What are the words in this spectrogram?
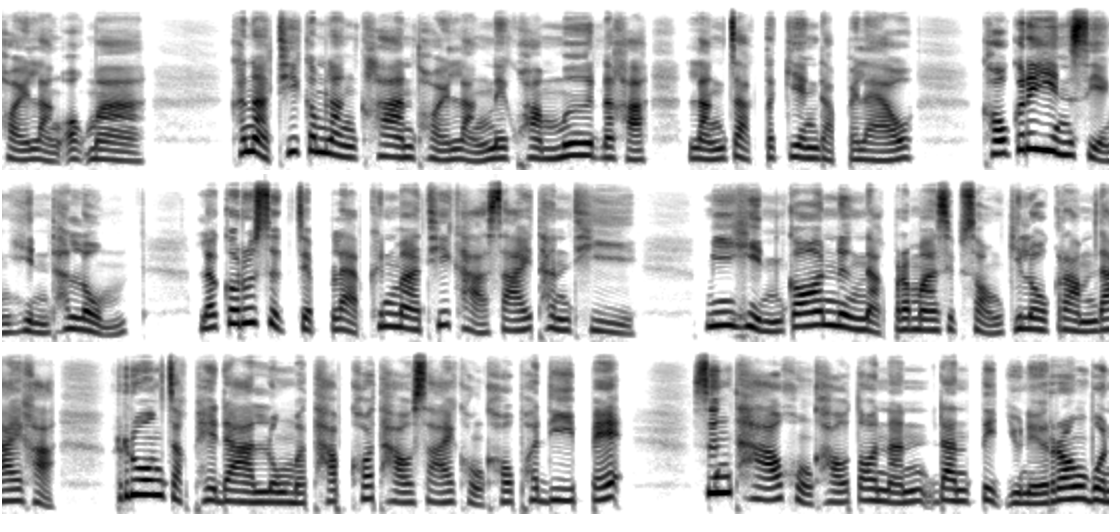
ถอยหลังออกมา ขณะที่กำลังคลานถอยหลังในความมืดนะคะ หลังจากตะเกียงดับไปแล้ว เขาก็ได้ยินเสียงหินถล่ม แล้วก็รู้สึกเจ็บแปลบขึ้นมาที่ขาซ้ายทันที มีหินก้อนหนึ่งหนักประมาณ 12 กิโลกรัมได้ค่ะ ร่วงจากเพดานลงมาทับข้อเท้าซ้ายของเขาพอดีเป๊ะ ซึ่งเท้าของเขาตอนนั้นดันติดอยู่ในร่องบน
